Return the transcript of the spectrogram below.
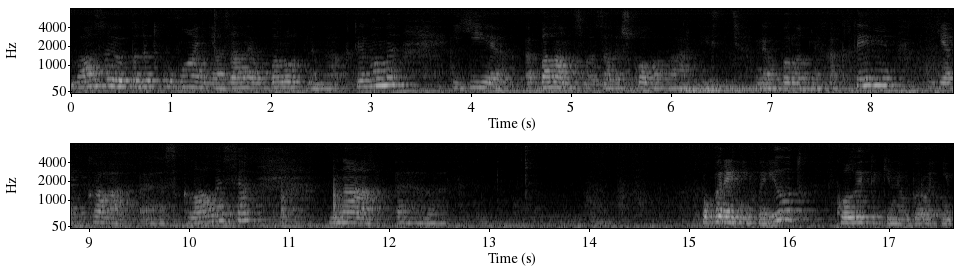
базою оподаткування за необоротними активами є балансова залишкова вартість необоротних активів, яка е, склалася на е, попередній період, коли такі необоротні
